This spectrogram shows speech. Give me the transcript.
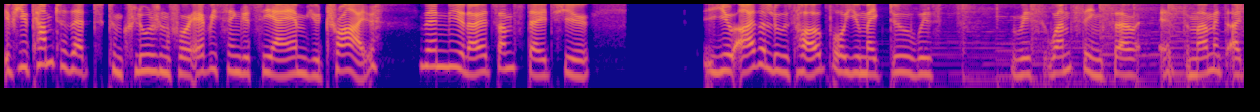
if you come to that conclusion for every single CRM you try, then you know at some stage you you either lose hope or you make do with with one thing. So at the moment, I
